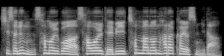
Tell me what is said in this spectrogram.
시세는 3월과 4월 대비 1천만원 하락하였습니다.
